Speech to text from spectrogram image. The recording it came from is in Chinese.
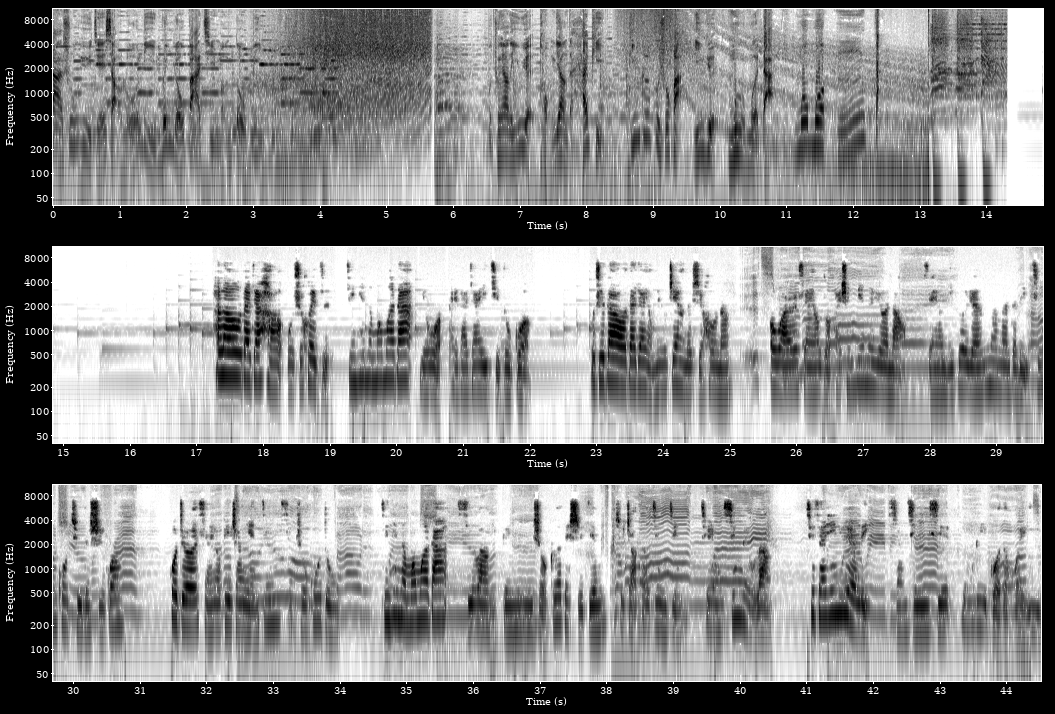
大叔御姐小萝莉，温柔霸气萌逗逼。不同样的音乐，同样的 happy。听歌不说话，音乐么么哒，么么嗯哒。Hello，大家好，我是惠子。今天的么么哒由我陪大家一起度过。不知道大家有没有这样的时候呢？偶尔想要躲开身边的热闹，想要一个人慢慢的理清过去的时光，或者想要闭上眼睛享受孤独。今天的么么哒，希望给你一首歌的时间，去找到静静，去让心流浪，去在音乐里想起一些用力过的回忆。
